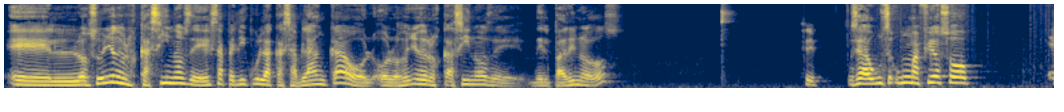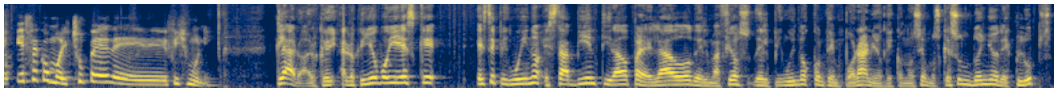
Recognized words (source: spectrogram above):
eh, los dueños de los casinos de esta película Casablanca o, o los dueños de los casinos de, del Padrino 2. Sí. O sea, un, un mafioso, Empieza como el chupe de Fish Mooney. claro, a lo, que, a lo que yo voy es que este pingüino está bien tirado para el lado del mafioso, del pingüino contemporáneo que conocemos, que es un dueño de clubs,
